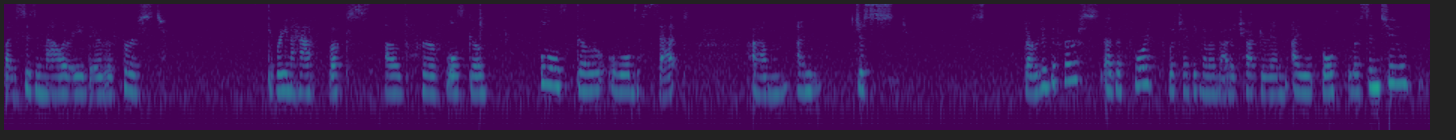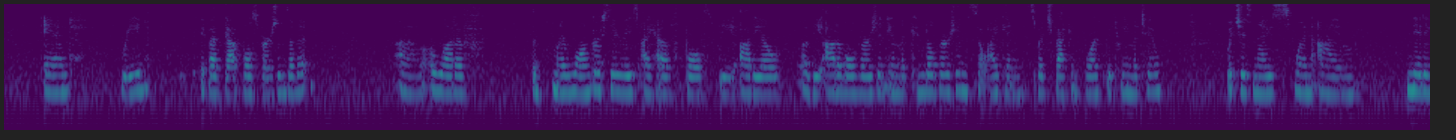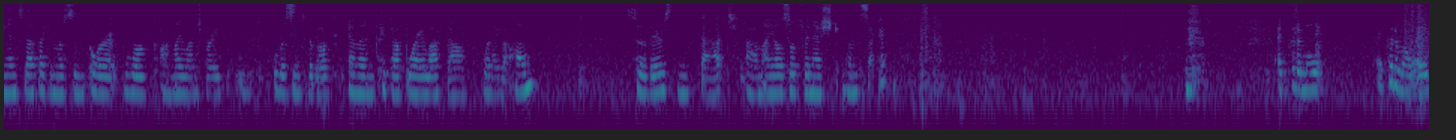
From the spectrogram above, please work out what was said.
by Susan Mallery. They're the first three and a half books of her full scale Fool's Gold set. Um, I'm just started the first, uh, the fourth, which I think I'm about a chapter in. I both listen to and read if I've got both versions of it. Uh, a lot of the, my longer series, I have both the audio, uh, the Audible version and the Kindle version, so I can switch back and forth between the two, which is nice when I'm knitting and stuff. I can listen, or at work on my lunch break, listen to the book, and then pick up where I left off when I got home. So there's that. Um, I also finished, one second. I put them away. I put them away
